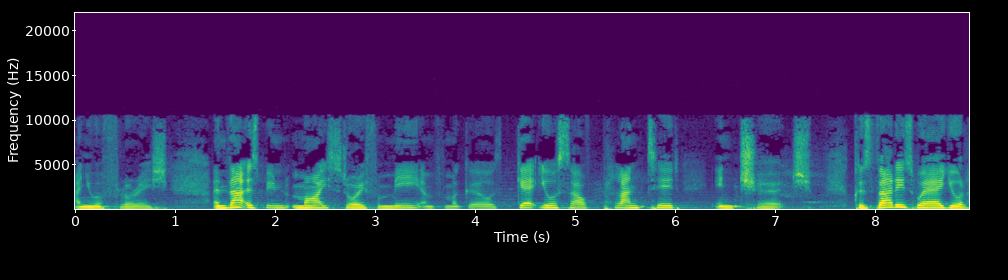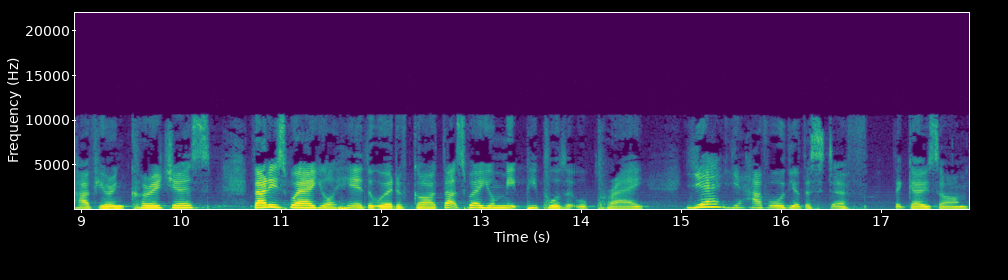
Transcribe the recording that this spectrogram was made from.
and you will flourish. And that has been my story for me and for my girls. Get yourself planted in church, because that is where you'll have your encouragers. That is where you'll hear the word of God. That's where you'll meet people that will pray. Yeah, you have all the other stuff that goes on,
